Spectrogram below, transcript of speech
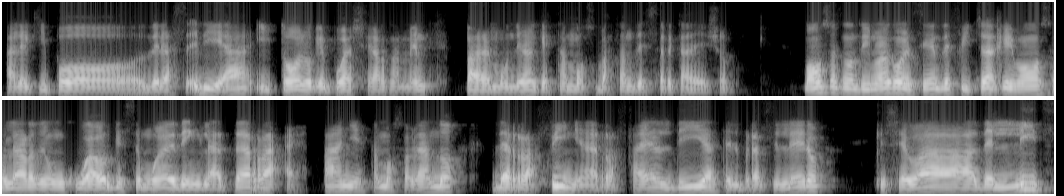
al equipo de la Serie A y todo lo que pueda llegar también para el Mundial que estamos bastante cerca de ello. Vamos a continuar con el siguiente fichaje y vamos a hablar de un jugador que se mueve de Inglaterra a España. Estamos hablando de Rafinha, de Rafael Díaz, del brasilero, que se va del Leeds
